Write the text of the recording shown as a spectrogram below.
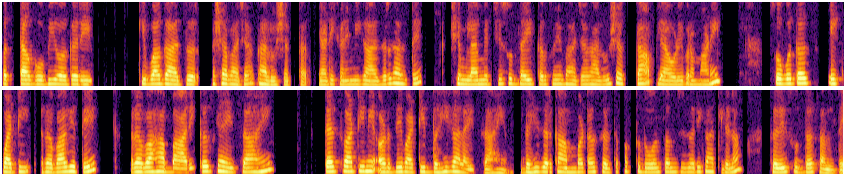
पत्ता गोबी वगैरे किंवा गाजर अशा भाज्या घालू शकतात. या ठिकाणी मी गाजर घालते. शिमला मिरची सुद्धा इतर तुम्ही भाज्या घालू शकता आपल्या आवडीप्रमाणे. सोबतच एक वाटी रवा घेते. रवा हा बारीकच घ्यायचा आहे. त्याच वाटीने अर्धी वाटी दही घालायचं आहे. दही जर का आंबट असेल तर फक्त दोन चमचे जरी घातले ना तरी सुद्धा चालते.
